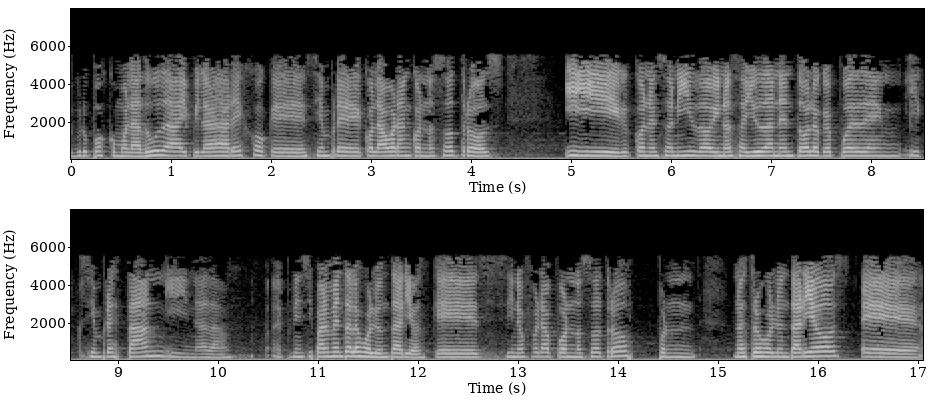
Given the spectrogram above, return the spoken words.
grupos como La Duda y Pilar Arejo, que siempre colaboran con nosotros y con el sonido y nos ayudan en todo lo que pueden y siempre están y nada, eh, principalmente a los voluntarios, que si no fuera por nosotros, por nuestros voluntarios, eh,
